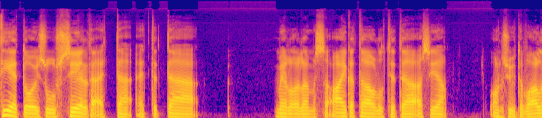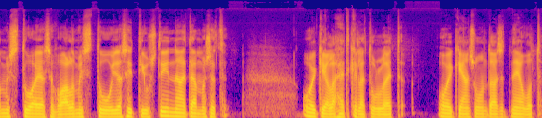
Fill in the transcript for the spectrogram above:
tietoisuus sieltä, että, että tämä, meillä on olemassa aikataulut ja tämä asia on syytä valmistua ja se valmistuu. Ja sitten justiin nämä tämmöiset oikealla hetkellä tulleet oikean suuntaiset neuvot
